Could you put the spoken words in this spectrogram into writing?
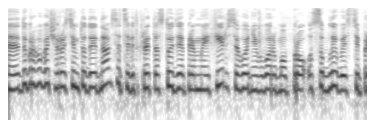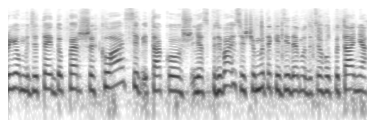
Доброго вечора. Всім, хто доєднався. Це відкрита студія прямий ефір. Сьогодні говоримо про особливості прийому дітей до перших класів. І також я сподіваюся, що ми таки дійдемо до цього питання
